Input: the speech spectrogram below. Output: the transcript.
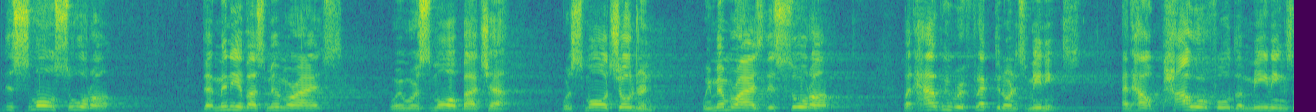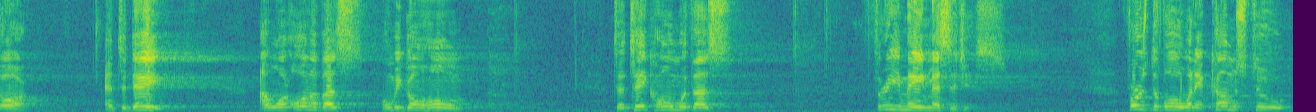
this small surah that many of us memorized when we were small bacha, we're small children. We memorized this surah but have we reflected on its meanings and how powerful the meanings are? And today, I want all of us, when we go home, to take home with us three main messages. First of all, when it comes to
